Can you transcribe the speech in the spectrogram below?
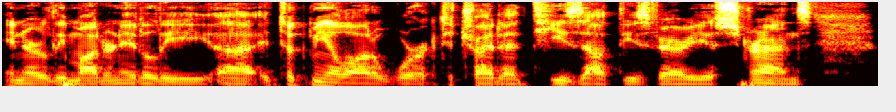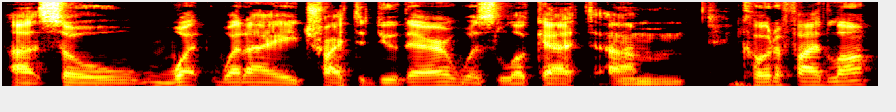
in early modern Italy, uh, it took me a lot of work to try to tease out these various strands. Uh, so what what I tried to do there was look at um, codified law,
